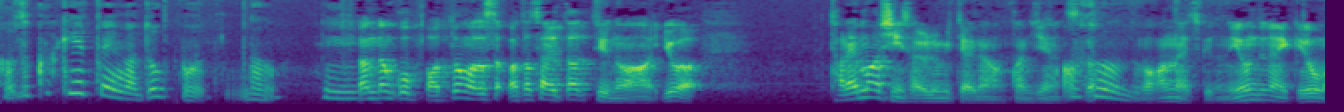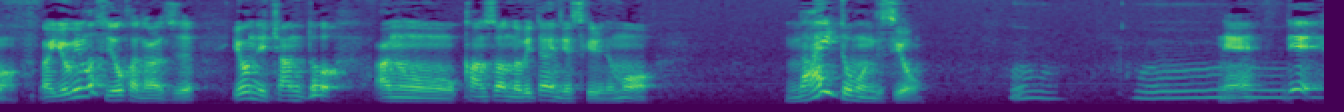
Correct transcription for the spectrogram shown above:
家族形態がどこなの？だんだんこう、バトンが渡されたっていうのは、要は、垂れ回しにされるみたいな感じじゃないですか？わかんないですけどね。読んでないけど、まあ、読みますよ、必ず。読んでちゃんと、あのー感想は述べたいんですけれども、ないと思うんですよ。ね。で、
